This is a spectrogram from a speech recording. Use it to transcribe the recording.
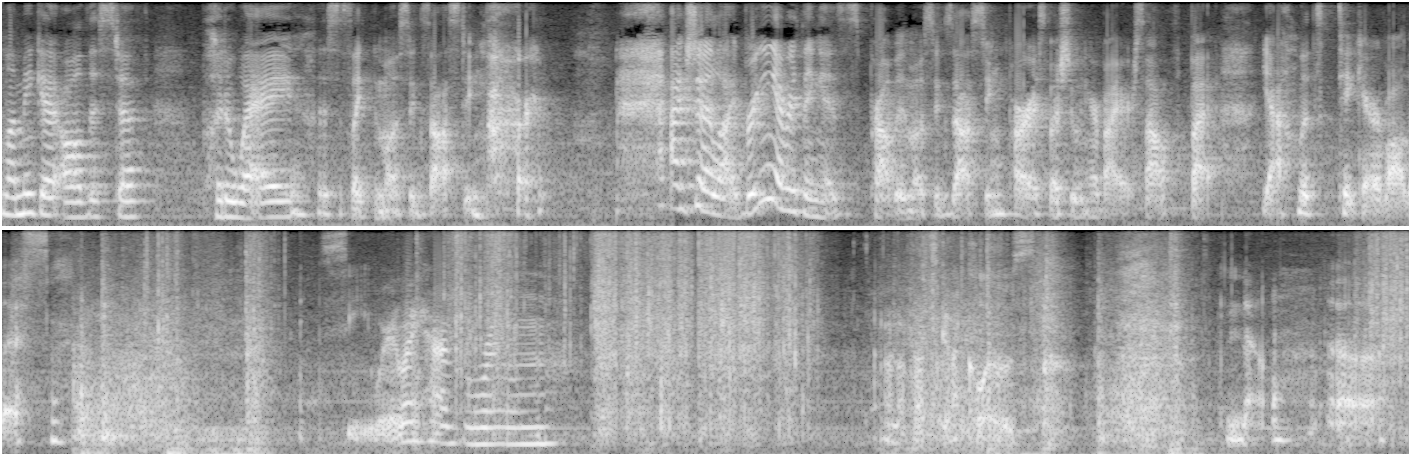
let me get all this stuff put away. This is like the most exhausting part. Actually, I lied. Bringing everything is probably the most exhausting part, especially when you're by yourself. But yeah, let's take care of all this. Let's see, where do I have room? I don't know if that's gonna close. No. Uh,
